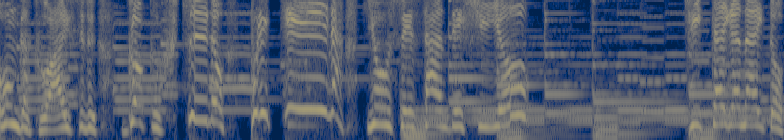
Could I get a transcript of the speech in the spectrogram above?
音楽を愛するごく普通のプリチーな妖精さんですよ。実体がないと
